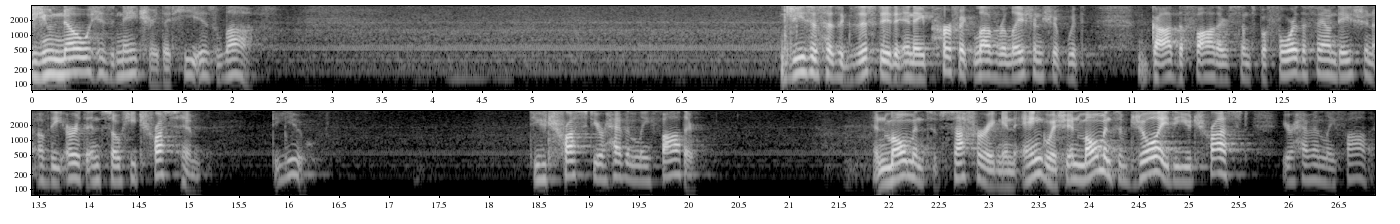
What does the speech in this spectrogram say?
Do you know his nature, that he is love? Jesus has existed in a perfect love relationship with God the Father since before the foundation of the earth, and so he trusts him do you? Do you trust your Heavenly Father? In moments of suffering and anguish, in moments of joy, do you trust your Heavenly Father?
